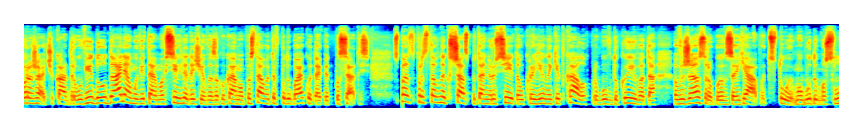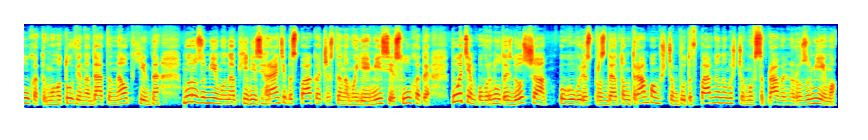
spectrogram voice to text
Виражаючи кадри у відео далі. А ми вітаємо всіх глядачів. і закликаємо поставити вподобайку та підписатись. Спецпредставник США з питань Росії та України Кіт Калох прибув до Києва та вже зробив заяви. Цитую, ми будемо слухати. Ми готові надати необхідне. Ми розуміємо необхідність гарантій безпеки. Частина моєї місії слухати. Потім повернутись до США. Поговорю з президентом Трампом, щоб бути впевненими, що ми все правильно розуміємо.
